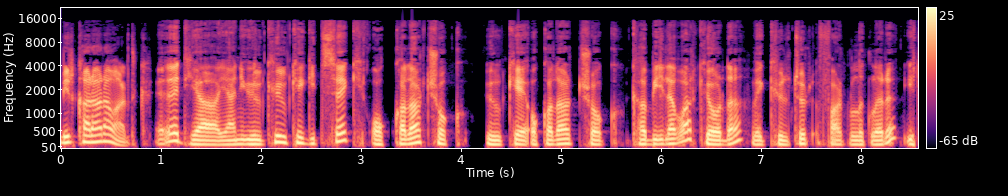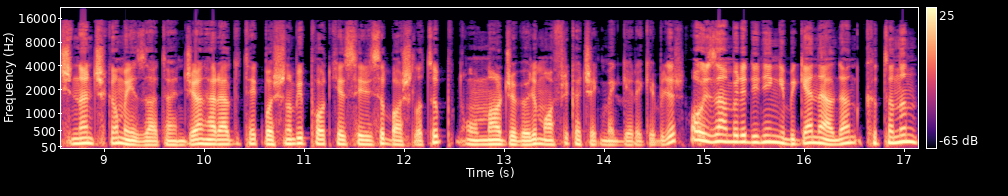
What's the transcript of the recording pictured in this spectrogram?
bir karara vardık. Evet ya yani ülke ülke gitsek o kadar çok ülke o kadar çok kabile var ki orada ve kültür farklılıkları içinden çıkamayız zaten. Cihan herhalde tek başına bir podcast serisi başlatıp onlarca bölüm Afrika çekmek gerekebilir. O yüzden böyle dediğin gibi genelden kıtanın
